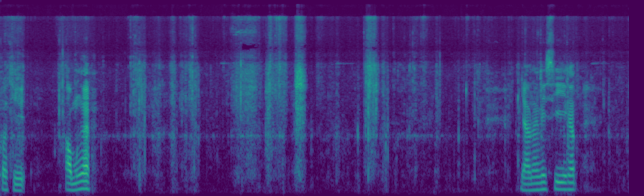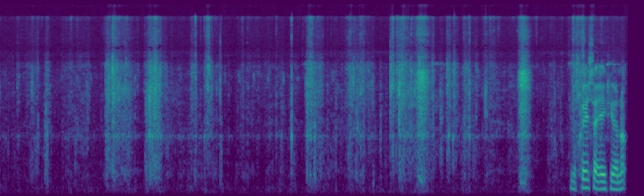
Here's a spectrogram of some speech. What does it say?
ก็สิเอาเมือยาวนางวิซีครับ ไม่เคยใส่เพียเนาะ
